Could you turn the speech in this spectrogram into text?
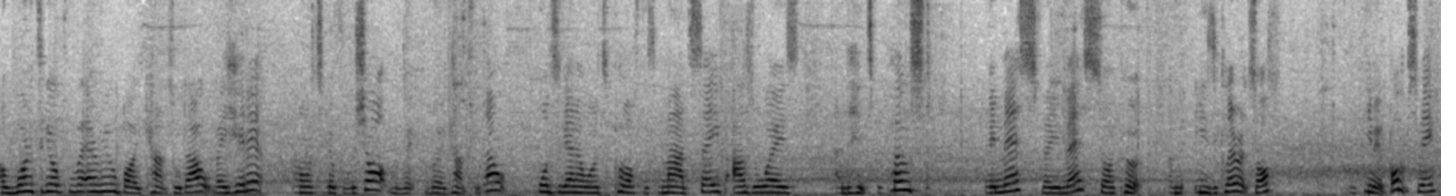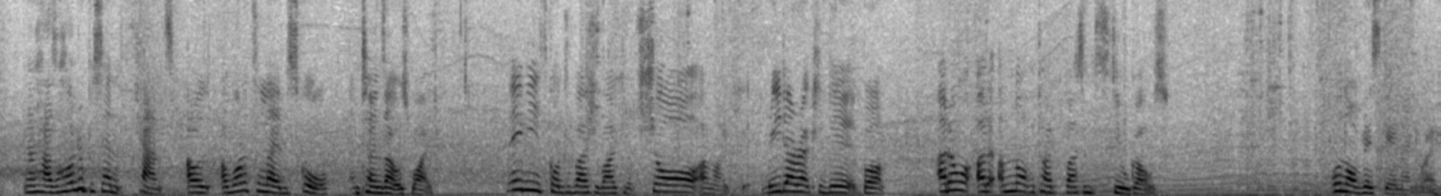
I wanted to go for the aerial, but I cancelled out. They hit it. I wanted to go for the shot, but they cancelled out. Once again, I wanted to pull off this mad save, as always, and it hits the post. They miss, they miss, so I put an easy clearance off. Teammate bumps me, and has a 100% chance. I, was, I wanted to let him score, and turns out it was wide. Maybe it's controversial, but I could have shot and like redirected it, but I don't. I, am not the type of person to steal goals. Well, not this game anyway.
